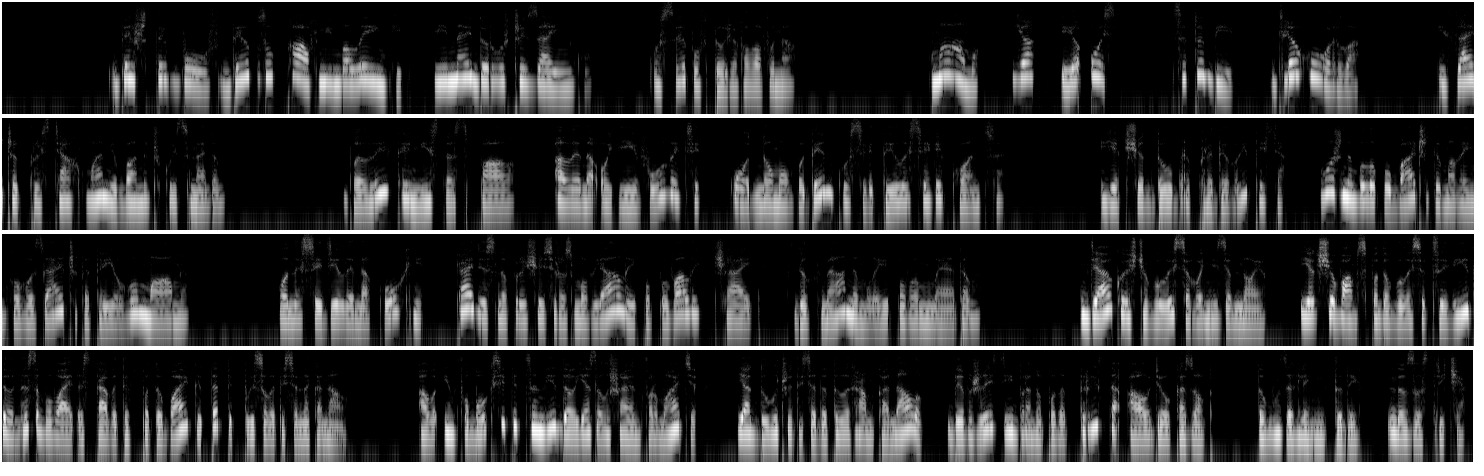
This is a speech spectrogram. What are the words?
Де ж ти був? Де блукав, мій маленький, мій найдорожчий заїньку? Усе повторювала вона. Мамо, я, я ось, це тобі, для горла. І зайчик простяг мамі баночку із медом. Велике місто спало, але на одній вулиці у одному будинку світилося віконце. І якщо добре придивитися, можна було побачити маленького зайчика та його маму. Вони сиділи на кухні, радісно про щось розмовляли і попивали чай з духмяним липовим медом. Дякую, що були сьогодні зі мною. Якщо вам сподобалося це відео, не забувайте ставити вподобайки та підписуватися на канал. А в інфобоксі під цим відео я залишаю інформацію, як долучитися до телеграм-каналу, де вже зібрано понад 300 аудіоказок. Тому загляніть туди. До зустрічі!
